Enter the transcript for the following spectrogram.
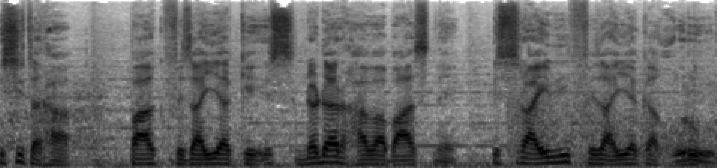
इसी तरह पाक फिजाइया के इस नडर हवाबाज ने इसराइली फिजाइया का गुरूर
